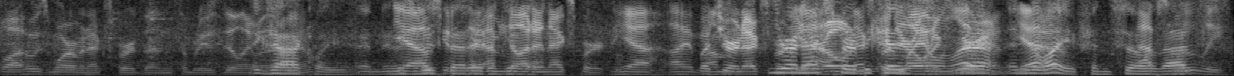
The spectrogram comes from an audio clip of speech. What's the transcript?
Well, who's more of an expert than somebody who's dealing with it, exactly and who's, yeah, I who's was going to better say I'm to give not that. an expert. Yeah, I, But I'm- you're an expert. You're in an your expert own, because in your own yeah, experience. in Yeah. your life, and so Absolutely. that's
